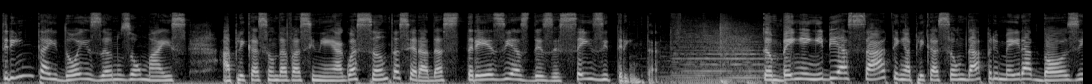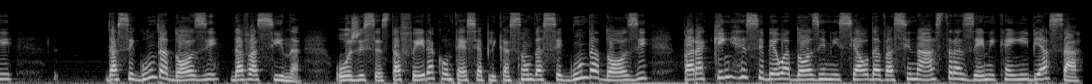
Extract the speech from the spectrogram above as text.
32 anos ou mais. A aplicação da vacina em Água Santa será das 13 às 16h30. Também em Ibiaçá tem aplicação da primeira dose da segunda dose da vacina. Hoje, sexta-feira, acontece a aplicação da segunda dose para quem recebeu a dose inicial da vacina AstraZeneca em Ibiaçá.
